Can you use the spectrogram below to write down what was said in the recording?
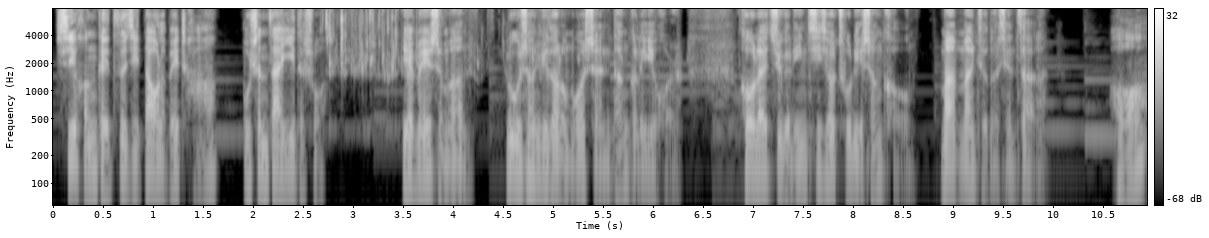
西恒给自己倒了杯茶，不甚在意的说：“也没什么，路上遇到了魔神，耽搁了一会儿。后来去给林清霄处理伤口，慢慢就到现在了。”哦，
